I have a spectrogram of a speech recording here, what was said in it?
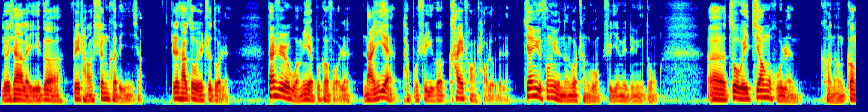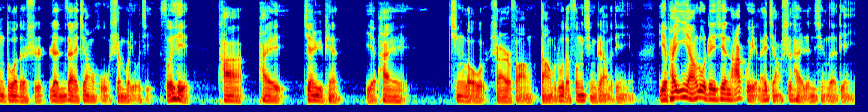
留下了一个非常深刻的印象。这是他作为制作人。但是我们也不可否认，南燕他不是一个开创潮流的人。《监狱风云》能够成功，是因为林岭东。呃，作为江湖人，可能更多的是人在江湖，身不由己。所以他拍监狱片，也拍《青楼十二房》《挡不住的风情》这样的电影，也拍《阴阳路》这些拿鬼来讲世态人情的电影。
